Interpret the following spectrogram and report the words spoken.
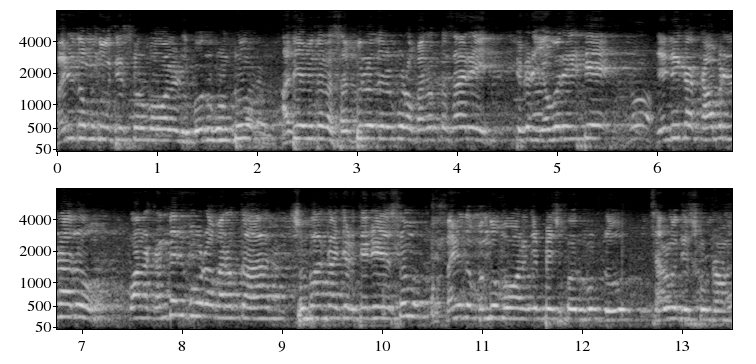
మరింత ముందుకు తీసుకొని పోవాలని కోరుకుంటూ అదేవిధంగా సభ్యులందరూ కూడా మరొకసారి ఇక్కడ ఎవరైతే ఎన్నిక కాబడినారో వాళ్ళకందరికీ కూడా మరొక శుభాకాంక్షలు తెలియజేస్తూ మరింత ముందుకు పోవాలని చెప్పేసి కోరుకుంటూ సెలవు తీసుకుంటాం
